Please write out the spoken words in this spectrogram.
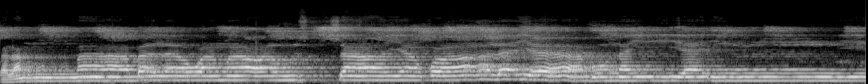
فلما بلغ معه السعي قال يا بني إني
